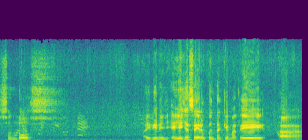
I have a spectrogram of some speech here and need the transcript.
Son dos. Ahí viene. Ellos ya se dieron cuenta que maté a.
